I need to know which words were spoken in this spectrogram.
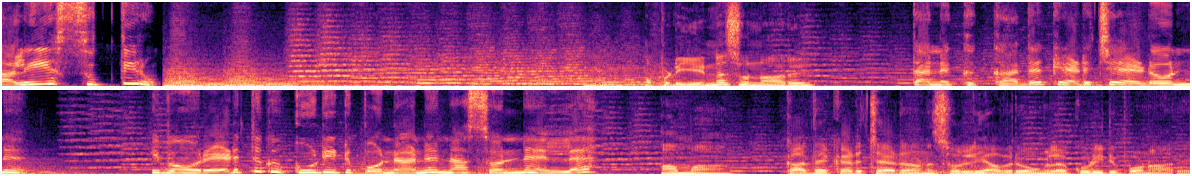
தலைய சுத்திரும். அப்படி என்ன சொன்னாரு? தனக்கு கதை கிடைச்ச இடம்னு. இவன் ஒரு இடத்துக்கு கூட்டிட்டு போனான்னு நான் சொன்னேன்ல. ஆமா கதை கிடைச்ச இடம்னு சொல்லி அவர் உங்களை கூட்டிட்டு போனாரு.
